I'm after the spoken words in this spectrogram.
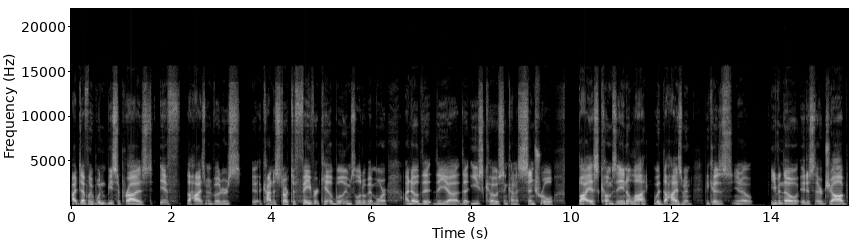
I definitely wouldn't be surprised if the Heisman voters kind of start to favor Caleb Williams a little bit more. I know that the uh, the East Coast and kind of central bias comes in a lot with the Heisman because, you know, even though it is their job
